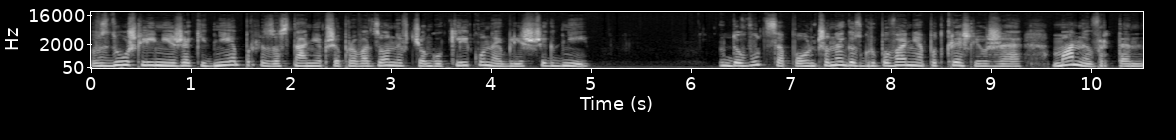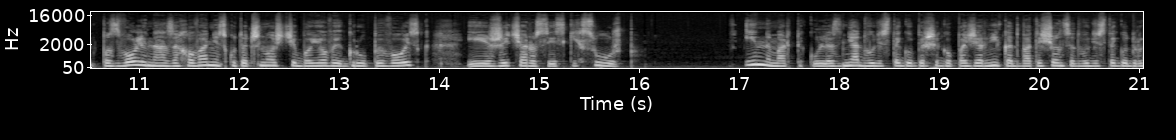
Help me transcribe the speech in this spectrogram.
wzdłuż linii rzeki Dniepr zostanie przeprowadzony w ciągu kilku najbliższych dni. Dowódca połączonego zgrupowania podkreślił, że manewr ten pozwoli na zachowanie skuteczności bojowej grupy wojsk i życia rosyjskich służb. W innym artykule z dnia 21 października 2022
